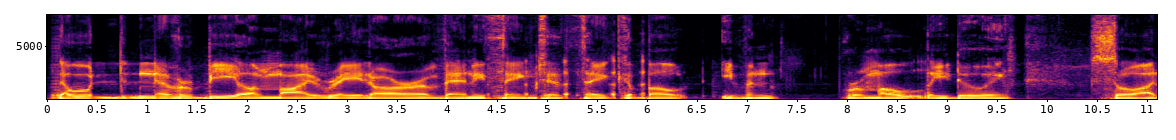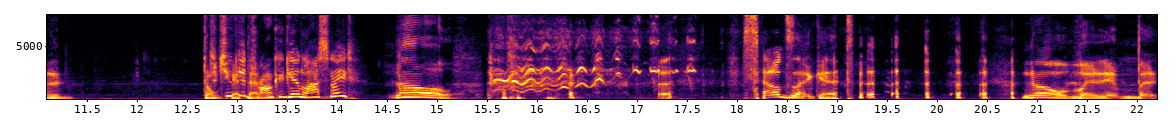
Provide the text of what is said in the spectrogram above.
that would never be on my radar of anything to think about, even remotely doing. So I d- don't. Did you get that. drunk again last night? No. Sounds like it. No, but it, but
